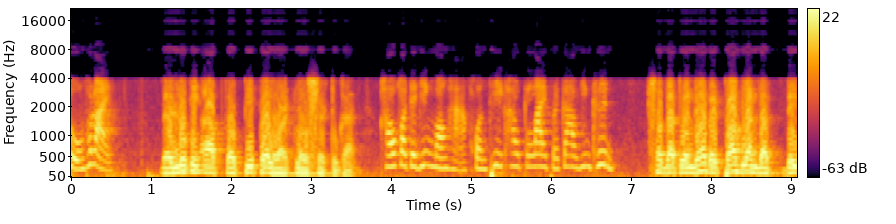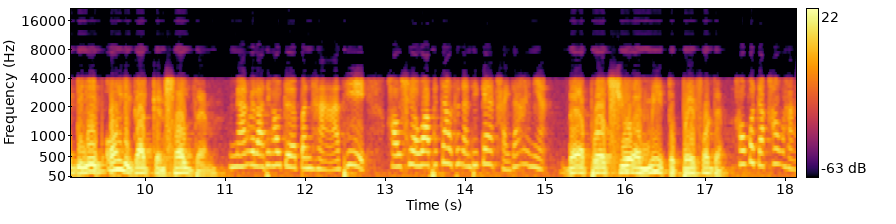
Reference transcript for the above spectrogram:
สูงเท่าไหร่ they're looking up for people who are closer to God. เขาก็จะยิ่งมองหาคนที่เข้าใกล้พระเจ้ายิ่งขึ้น So that when they have a problem that they believe only God can solve them, งั้นเวลาที่เขาเจอปัญหาที่เขาเชื่อว่าพระเจ้าเท่านั้นที่แก้ไขได้เนี่ย they approach you and me to pray for them. เขาก็จะเข้ามาหา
